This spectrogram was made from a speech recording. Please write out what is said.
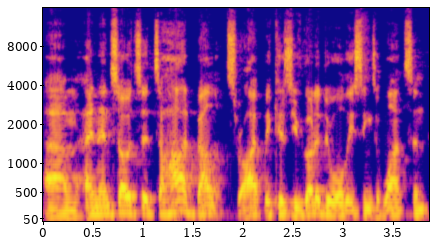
Um, and then so it's it's a hard balance right? Because you've got to do all these things at once and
